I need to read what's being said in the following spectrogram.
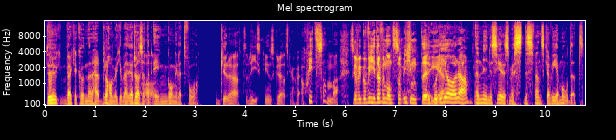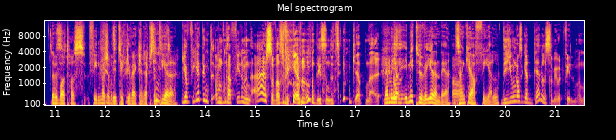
Du verkar kunna det här bra mycket bättre. Jag tror jag har sett Ja. den en gång eller två. gröt? Risgrynsgröt kanske? Ja, skitsamma. Ska vi gå vidare för något som inte Vi borde är... göra en miniserie som är det svenska vemodet. Där vi bara tar filmer som vi tycker verkligen representerar. Jag vet inte om den här filmen är så pass vemodig som du tänker att den är. Nej men jag, Alltså, i mitt huvud är den det. Ja. Sen kan jag ha fel. det är Jonas Gardell som har gjort filmen.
